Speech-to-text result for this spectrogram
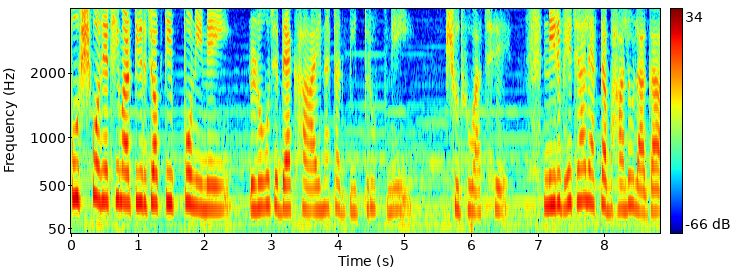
পুষ্প জেঠিমার তির্যক টিপ্পনি নেই, রোজ দেখা আয়নাটার বিদ্রুপ নেই। শুধু আছে, নির্ভেজাল একটা ভালো লাগা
